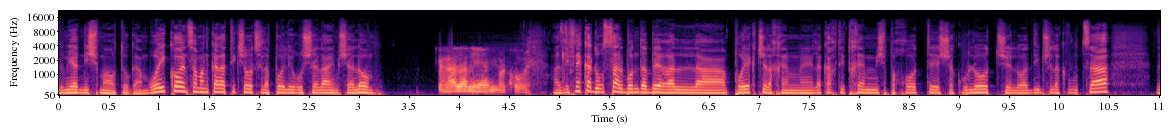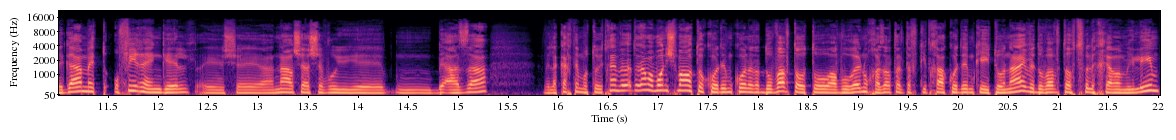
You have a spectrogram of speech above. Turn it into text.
ומיד נשמע אותו גם. רועי כהן, סמנכ"ל התקשורת של הפועל ירושלים, שלום. אהלן ליאן, מה קורה? אז לפני כדורסל, בואו נדבר על הפרויקט שלכם. לקחת איתכם משפחות אה, שכולות של אוהדים של הקבוצה, וגם את אופיר אנגל, אה, הנער שהיה שבוי אה, בעזה, ולקחתם אותו איתכם, ואתה יודע מה, בוא נשמע אותו קודם כל. אתה דובבת אותו עבורנו, חזרת לתפקידך הקודם כעיתונאי, ודובבת אותו לכמה מילים.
